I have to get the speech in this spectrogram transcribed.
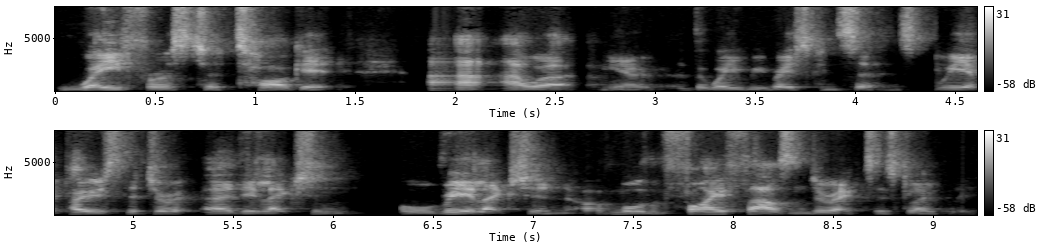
way for us to target uh, our, you know, the way we raise concerns. We oppose the, uh, the election or re-election of more than 5,000 directors globally.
